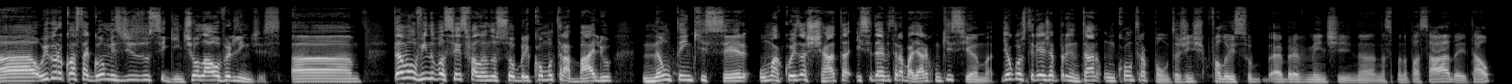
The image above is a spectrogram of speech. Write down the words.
Ah, o Igor Costa Gomes diz o seguinte: Olá, Overlindes. Tava ouvindo vocês falando sobre como o trabalho não tem que ser uma coisa chata e se deve trabalhar com o que se ama. E eu gostaria de apresentar um contraponto. A gente falou isso é, brevemente na, na semana passada e tal.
